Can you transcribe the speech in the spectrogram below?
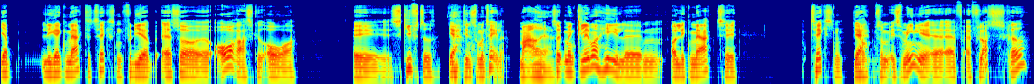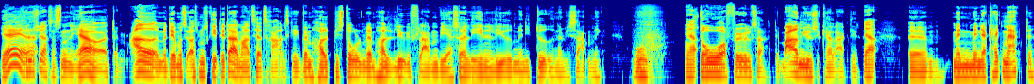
jeg lægger ikke mærke til teksten, fordi jeg er så overrasket over øh, skiftet Ja. i det instrumentale. Meget, ja. Så man glemmer helt øh, at lægge mærke til teksten, Ja. som, som, som egentlig er, er, er flot skrevet. Ja, ja. synes jeg. Altså sådan, ja, og det er meget, men det er måske også måske det, der er meget teatralsk. Ikke? Hvem holdt pistolen? Hvem holdt liv i flammen? Vi er så alene i livet, men i døden er vi sammen. Ikke? Uh, Ja. Store følelser. Det er meget musicalagtigt. Ja. Øhm, men, men jeg kan ikke mærke det.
